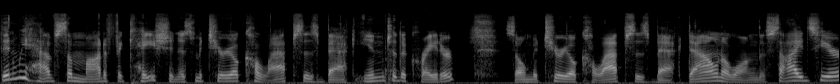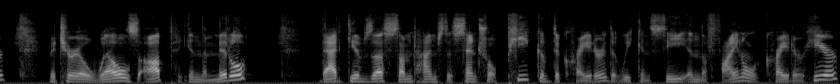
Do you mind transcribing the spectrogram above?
Then we have some modification as material collapses back into the crater. So material collapses back down along the sides here. Material wells up in the middle. That gives us sometimes the central peak of the crater that we can see in the final crater here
